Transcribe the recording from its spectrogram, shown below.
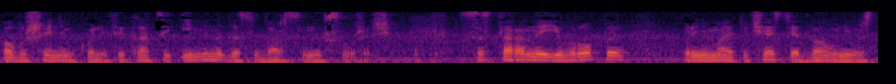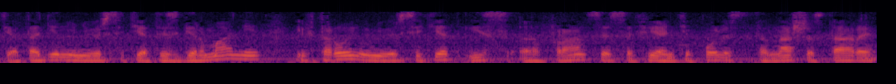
повышением квалификации именно государственных служащих. Со стороны Европы принимает участие два университета. Один университет из Германии и второй университет из э, Франции, София Антиполис. Это наши старые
